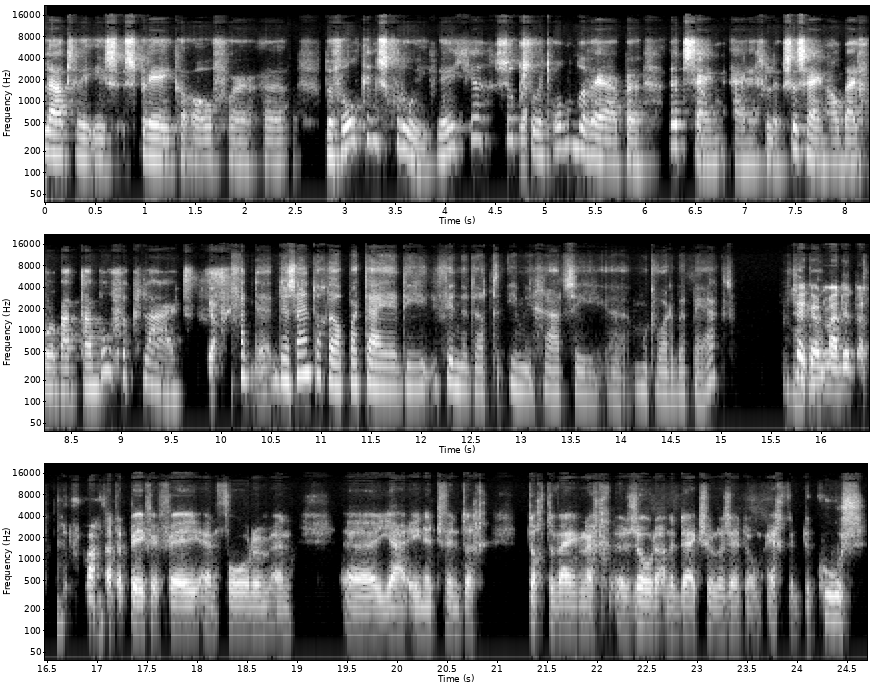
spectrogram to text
laten we eens spreken over uh, bevolkingsgroei. Weet je, zo'n soort onderwerpen. Het zijn eigenlijk, ze zijn al bij voorbaat taboe verklaard. Ja. Er zijn toch wel partijen die vinden dat immigratie uh, moet worden beperkt? Zeker, maar dit, dat, ik verwacht dat de PVV en Forum en uh, Ja 21 toch te weinig zoden aan de dijk zullen zetten om echt de koers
